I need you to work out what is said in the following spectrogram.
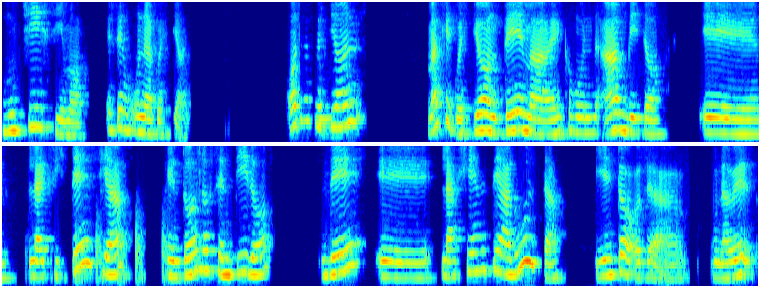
muchísimo. Esa es una cuestión. Otra cuestión, más que cuestión, tema, es como un ámbito, eh, la existencia en todos los sentidos de eh, la gente adulta. Y esto, o sea, una vez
